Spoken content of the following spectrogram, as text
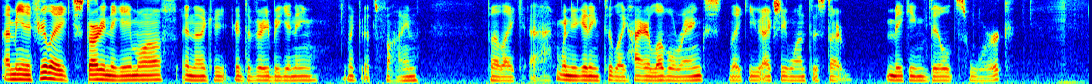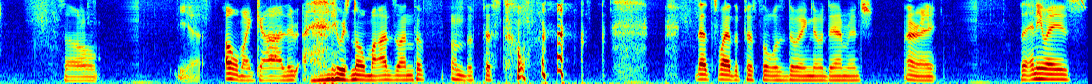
I mean, if you're like starting the game off and like you're at the very beginning, like that's fine. But like uh, when you're getting to like higher level ranks, like you actually want to start making builds work. So, yeah. Oh my god, there, there was no mods on the on the pistol. That's why the pistol was doing no damage. Alright. But anyways,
